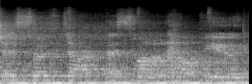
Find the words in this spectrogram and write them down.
Ashes with darkness won't help you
